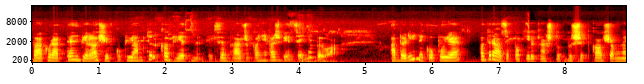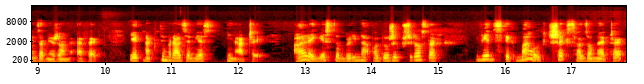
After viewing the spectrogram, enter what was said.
Bo akurat ten wielosiów kupiłam tylko w jednym egzemplarzu, ponieważ więcej nie było. A beliny kupuję od razu po kilka sztuk, by szybko osiągnąć zamierzony efekt. Jednak tym razem jest inaczej. Ale jest to blina o dużych przyrostach, więc z tych małych trzech sadzoneczek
